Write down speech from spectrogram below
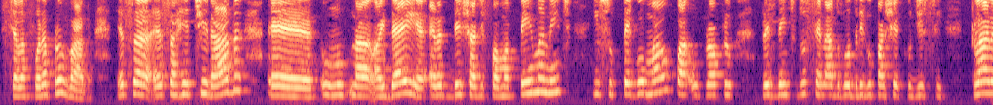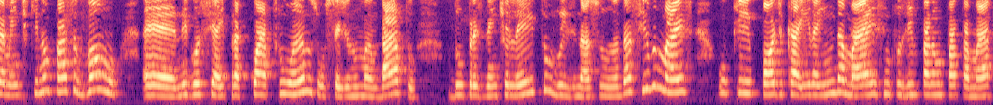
se ela for aprovada. Essa, essa retirada, é, na, a ideia era deixar de forma permanente isso pegou mal. O próprio presidente do Senado, Rodrigo Pacheco, disse claramente que não passa. Vão é, negociar para quatro anos, ou seja, no mandato do presidente eleito, Luiz Inácio Lula da Silva, mas o que pode cair ainda mais, inclusive para um patamar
